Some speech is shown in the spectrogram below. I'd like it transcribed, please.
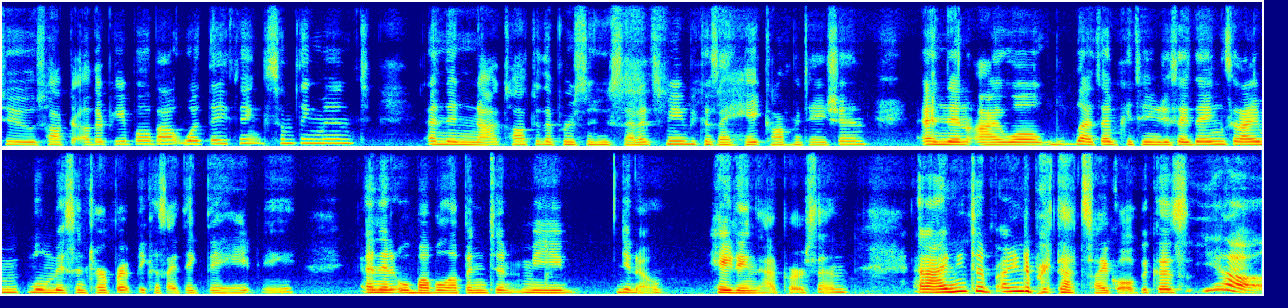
to talk to other people about what they think something meant and then not talk to the person who said it to me because I hate confrontation. And then I will let them continue to say things that I will misinterpret because I think they hate me. And then it will bubble up into me, you know, hating that person. And I need to I need to break that cycle because Yeah.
